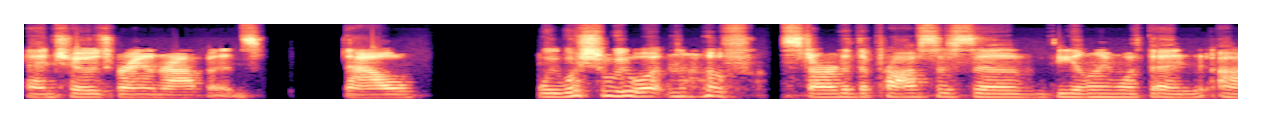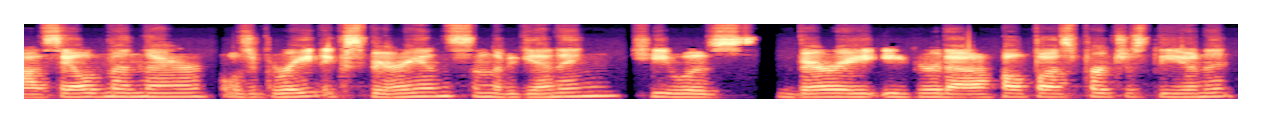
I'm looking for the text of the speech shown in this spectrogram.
and chose Grand Rapids. Now, we wish we wouldn't have started the process of dealing with a uh, salesman there. It was a great experience in the beginning. He was very eager to help us purchase the unit.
